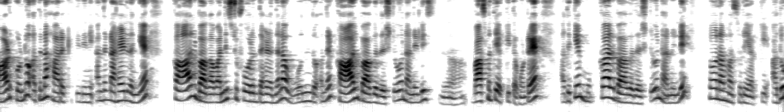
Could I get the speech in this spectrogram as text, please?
ಮಾಡಿಕೊಂಡು ಅದನ್ನು ಹಾರಕ್ಕಿಟ್ಟಿದ್ದೀನಿ. ಅಂದರೆ ನಾನು ಹೇಳ್ದಂಗೆ ಕಾಲು ಭಾಗ ಒನ್ ಇಸ್ಟು ಫೋರ್ ಅಂತ ಹೇಳಿದ್ನಲ್ಲ, ಒಂದು. ಅಂದರೆ ಕಾಲು ಭಾಗದಷ್ಟು ನಾನಿಲ್ಲಿ ಬಾಸ್ಮತಿ ಅಕ್ಕಿ ತೊಗೊಂಡ್ರೆ ಅದಕ್ಕೆ ಮುಕ್ಕಾಲು ಭಾಗದಷ್ಟು ನಾನಿಲ್ಲಿ ಸೋನಾ ಮಸೂರಿ ಅಕ್ಕಿ. ಅದು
